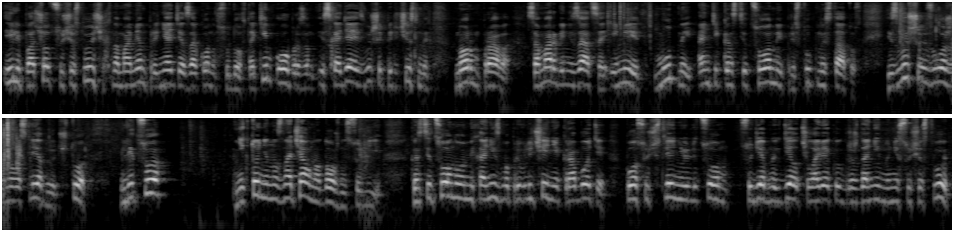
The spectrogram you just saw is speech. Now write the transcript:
или подсчет существующих на момент принятия законов судов. Таким образом, исходя из вышеперечисленных норм права, сама организация имеет мутный антиконституционный преступный статус. Из вышеизложенного следует, что лицо никто не назначал на должность судьи. Конституционного механизма привлечения к работе по осуществлению лицом судебных дел человеку и гражданину не существует.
